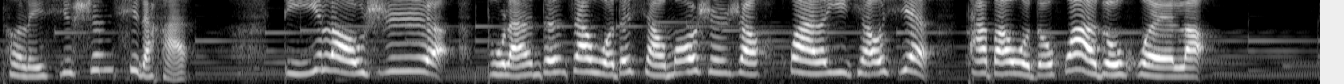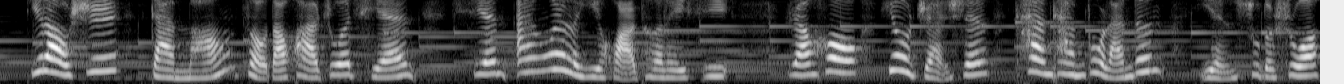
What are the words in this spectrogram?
特雷西生气地喊。迪老师，布兰登在我的小猫身上画了一条线，他把我的画都毁了。迪老师赶忙走到画桌前，先安慰了一会儿特雷西，然后又转身看看布兰登，严肃地说：“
